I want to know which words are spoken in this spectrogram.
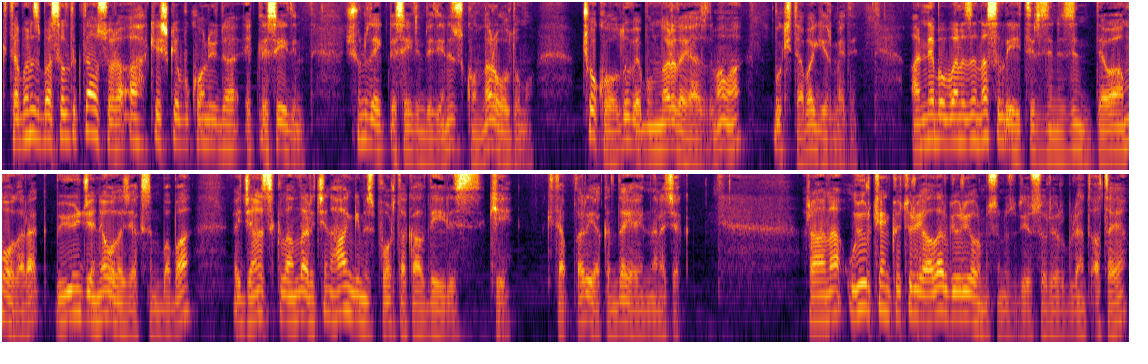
Kitabınız basıldıktan sonra ah keşke bu konuyu da ekleseydim, şunu da ekleseydim dediğiniz konular oldu mu? Çok oldu ve bunları da yazdım ama bu kitaba girmedi. Anne babanızı nasıl eğitirsinizin devamı olarak büyüyünce ne olacaksın baba ve canı sıkılanlar için hangimiz portakal değiliz ki kitapları yakında yayınlanacak. Rana uyurken kötü rüyalar görüyor musunuz diye soruyor Bülent Atay'a.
